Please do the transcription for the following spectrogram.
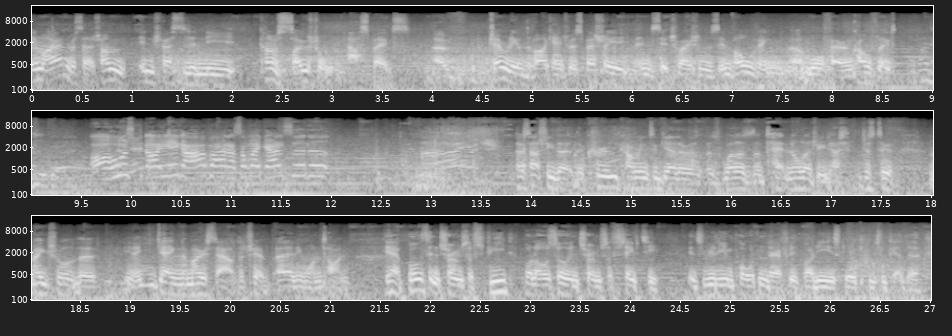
In my own research, I'm interested in the kind of social aspects of generally of the Viking Age, but especially in situations involving uh, warfare and conflict. So it's actually the, the crew coming together as, as well as the technology just, just to make sure that you know, you're getting the most out of the trip at any one time. Yeah, both in terms of speed, but also in terms of safety. It's really important that everybody is working together.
